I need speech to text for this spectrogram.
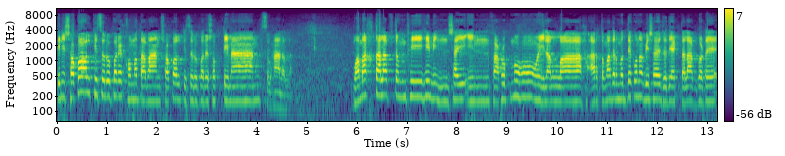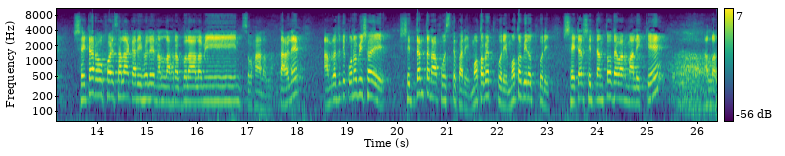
তিনি সকল কিছুর উপরে ক্ষমতাবান, সকল কিছুর উপরে শক্তিমান। সোহান আল্লাহ আর তোমাদের মধ্যে কোনো বিষয়ে যদি একটা লাভ ঘটে, সেটারও ফয়সালাকারী হলেন আল্লাহ রাবুল আলমিন। সোহান আল্লাহ তাহলে আমরা যদি কোনো বিষয়ে সিদ্ধান্ত না পৌঁছতে পারি, মতভেদ করি, মতবিরোধ করি, সেটার সিদ্ধান্ত দেওয়ার মালিককে আল্লাহ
